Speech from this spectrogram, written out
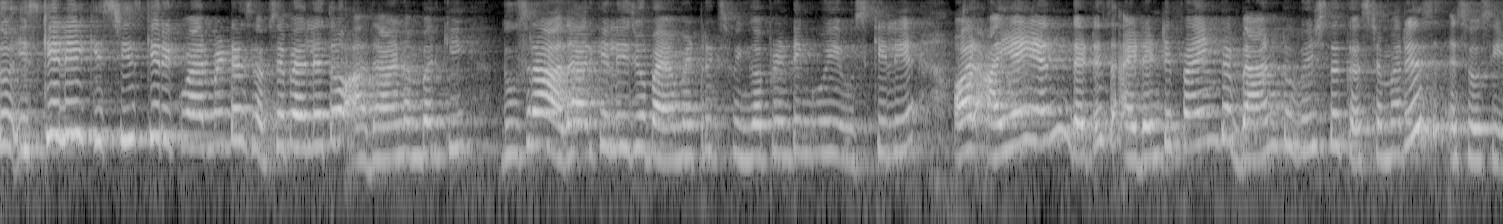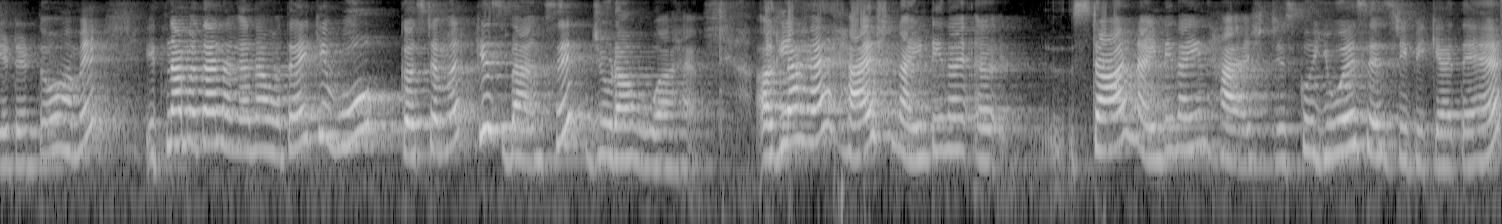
तो इसके लिए किस चीज़ की रिक्वायरमेंट है? सबसे पहले तो आधार नंबर की, दूसरा आधार के लिए जो बायोमेट्रिक्स फिंगरप्रिंटिंग हुई उसके लिए। और I I N that is identifying the bank to which the customer is associated तो हमें इतना पता लगाना होता है कि वो कस्टमर किस बैंक से जुड़ा हुआ है। अगला है hash ninety nine star ninety nine hash जिसको U S S D P कहते हैं।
